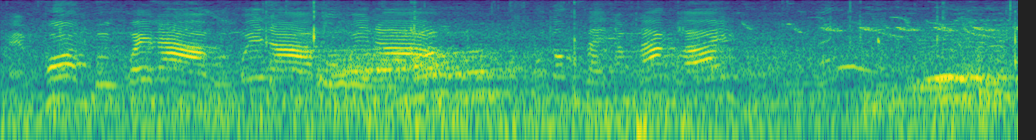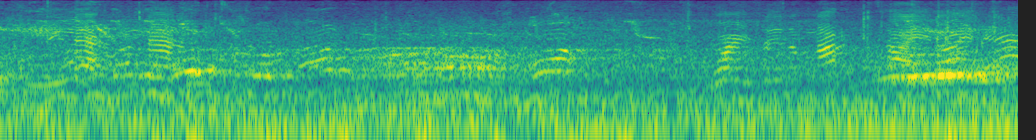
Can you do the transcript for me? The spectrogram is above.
แม่พ่อมึงไปหน้ามึงไปหน้ามึงไปหน้าบ่ต้องใส่น้ำหนักหลาย นี่แหละนี่แหละไว้ใส่น้ำหนักใส่เลยเนี่ย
